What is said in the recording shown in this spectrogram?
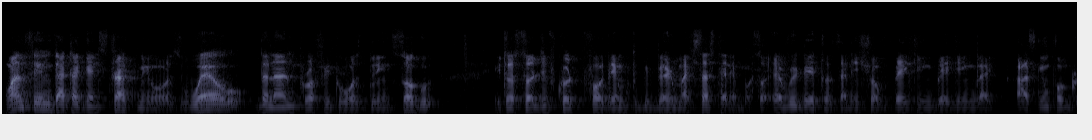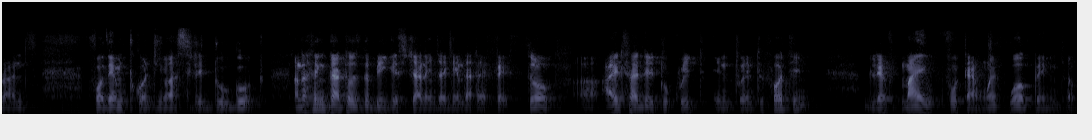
one thing that again struck me was, well, the non-profit was doing so good, it was so difficult for them to be very much sustainable. So every day it was an issue of begging, begging, like asking for grants for them to continuously do good. And I think that was the biggest challenge again that I faced. So uh, I decided to quit in 2014, left my full-time work, well-paying job.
